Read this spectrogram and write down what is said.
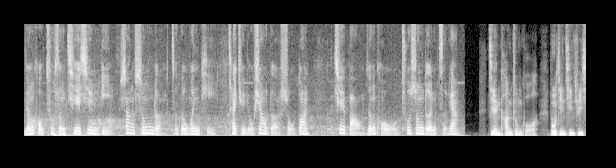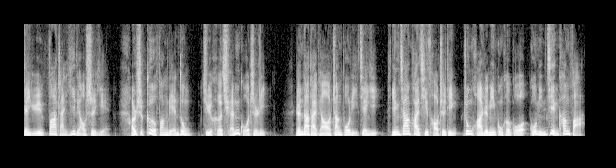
人口出生缺陷率上升的这个问题，采取有效的手段，确保人口出生的质量。健康中国不仅仅局限于发展医疗事业，而是各方联动，聚合全国之力。人大代表张伯礼建议。应加快起草制定《中华人民共和国国民健康法》，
